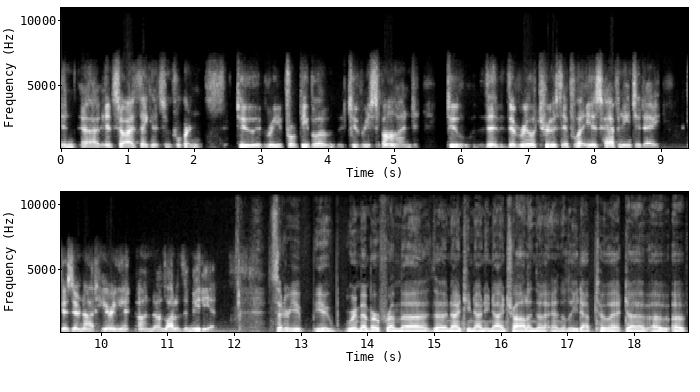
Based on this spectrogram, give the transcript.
and uh, and so I think it's important to re, for people to respond to the the real truth of what is happening today because they're not hearing it on a lot of the media. Senator, you you remember from uh, the 1999 trial and the and the lead up to it uh, of, of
